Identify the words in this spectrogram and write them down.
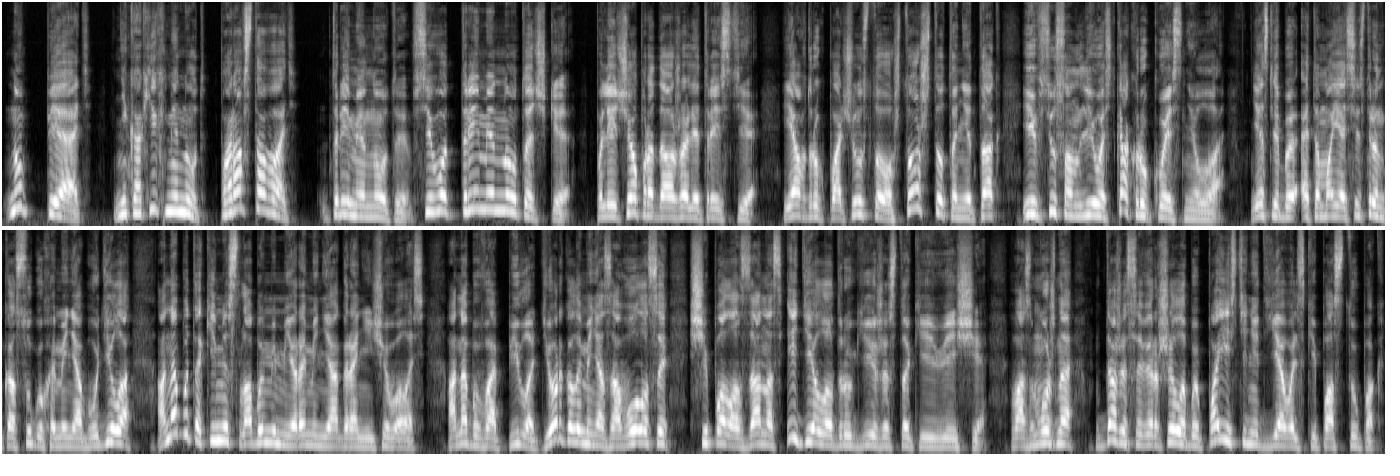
Ну, 5. Никаких минут. Пора вставать. Три минуты. Всего три минуточки. Плечо продолжали трясти. Я вдруг почувствовал, что что-то не так, и всю сонливость как рукой сняло. Если бы эта моя сестренка Сугуха меня будила, она бы такими слабыми мерами не ограничивалась. Она бы вопила, дергала меня за волосы, щипала за нос и делала другие жестокие вещи. Возможно, даже совершила бы поистине дьявольский поступок.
